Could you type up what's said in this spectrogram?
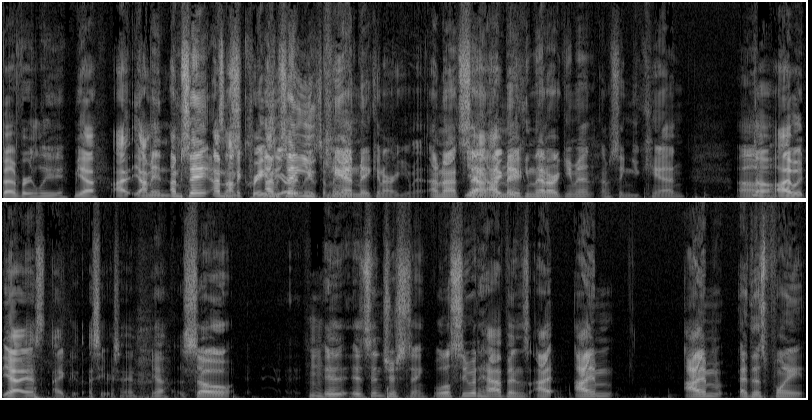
Beverley. Yeah. I I mean, I'm saying I'm not a crazy I'm saying you can make. make an argument. I'm not saying I I'm making that Yeah. argument. I'm saying you can. Um, no, I would. Yeah, yes, I, I see what you're saying. Yeah. So Hmm. it, it's interesting. We'll see what happens. I I'm I'm at this point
